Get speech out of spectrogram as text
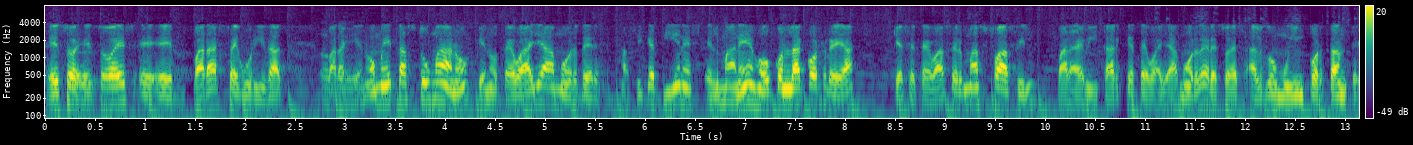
Eso, eso es eh, para seguridad, para que no metas tu mano, que no te vaya a morder. Así que tienes el manejo con la correa que se te va a hacer más fácil para evitar que te vaya a morder. Eso es algo muy importante.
